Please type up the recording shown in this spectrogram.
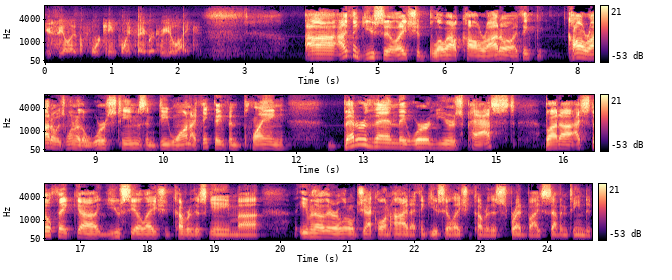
UCLA is a 14-point favorite. Who you like? Uh, I think UCLA should blow out Colorado. I think Colorado is one of the worst teams in D1. I think they've been playing better than they were in years past. But uh, I still think uh, UCLA should cover this game. Uh, even though they're a little Jekyll and Hyde, I think UCLA should cover this spread by 17 to,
